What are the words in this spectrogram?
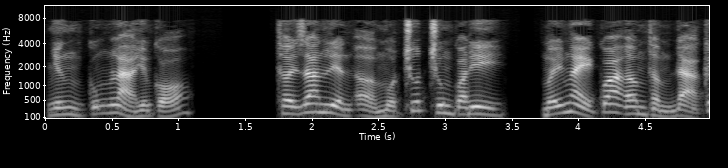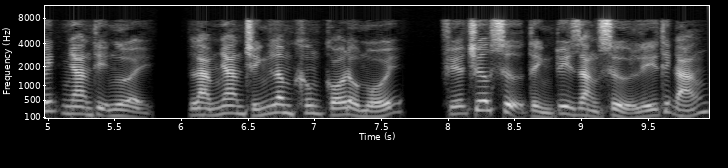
nhưng cũng là hiếm có. Thời gian liền ở một chút chung qua đi, mấy ngày qua âm thầm đả kích nhan thị người, làm nhan chính lâm không có đầu mối, phía trước sự tình tuy rằng xử lý thích đáng,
